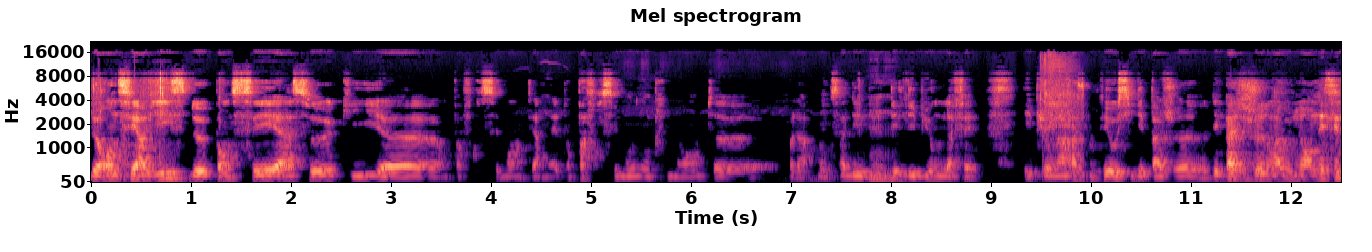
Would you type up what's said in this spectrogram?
de rendre service, de penser à ceux qui n'ont pas forcément Internet, n'ont pas forcément une imprimante. voilà, donc ça, dès, hmm. dès, le début, on l'a fait. Et puis, on a rajouté aussi des pages, des pages jeux dans la On essaie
